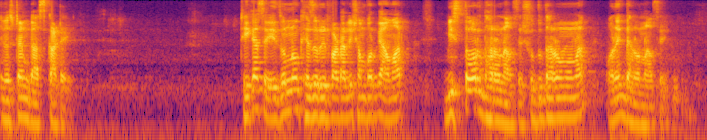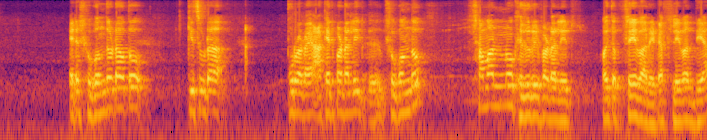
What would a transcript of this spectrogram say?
ইনস্ট্যান্ট গাছ কাটে। ঠিক আছে এই জন্য খেজুরের পাটালি সম্পর্কে আমার বিস্তর ধারণা আছে। শুধু ধারণা না, অনেক ধারণা আছে। এটা সুগন্ধটাও তো কিছুটা পুরাটাই আখের পাটালির সুগন্ধ। সামান্য খেজুরের পাটালির হয়তো ফ্লেভার এটা ফ্লেভার দেয়া,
